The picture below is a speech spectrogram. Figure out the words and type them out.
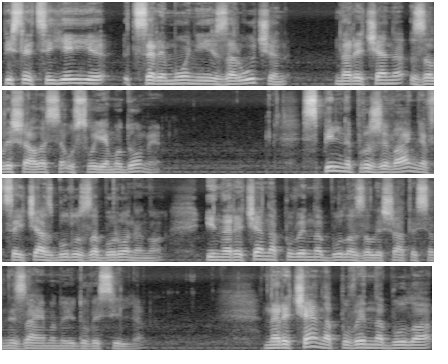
Після цієї церемонії заручин наречена залишалася у своєму домі. Спільне проживання в цей час було заборонено, і наречена повинна була залишатися незайманою до весілля. Наречена повинна була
